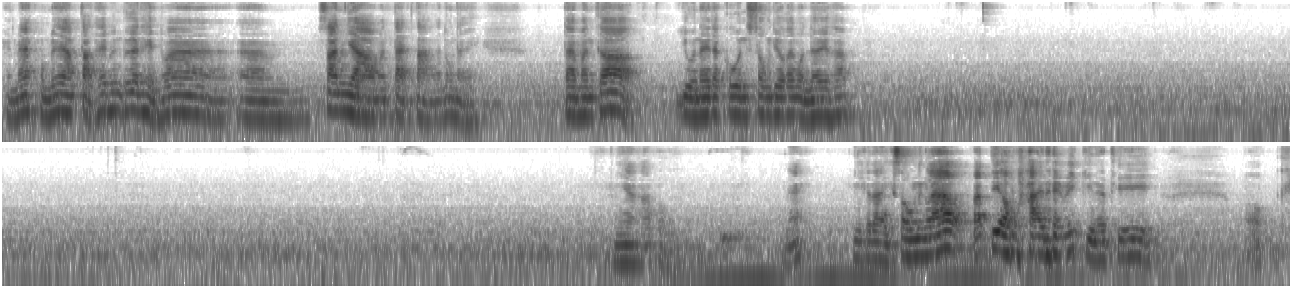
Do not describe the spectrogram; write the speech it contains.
เห็นไหมผมพยายามตัดให้เพื่อนๆเห็นว่าอ่าสั้นยาวมันแตกต่างกันตรงไหน แต่มันก็อยู่ในตระกูลทรงเดียวกันหมดเลยครับ เนี่ยครับผมนะนี่ก็ได้อีกทรงหนึ่งแล้วแป๊บเดียวภายในไม่กี่นาที โอเค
